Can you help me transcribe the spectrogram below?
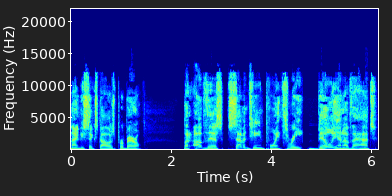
$96 per barrel. But of this, 17.3 billion of that,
